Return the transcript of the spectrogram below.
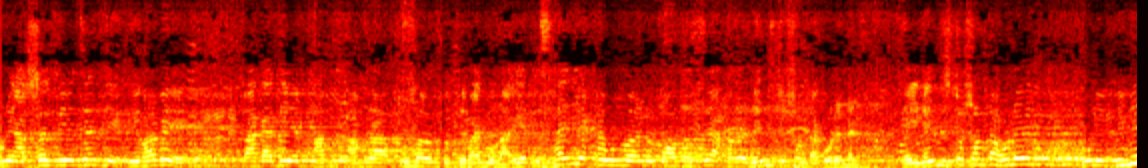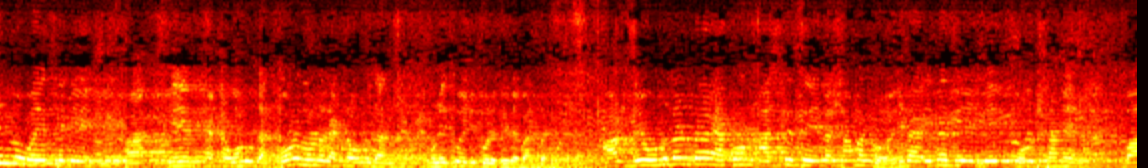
উনি আশ্বাস দিয়েছেন যে এভাবে টাকা দিয়ে আমরা উন্নয়ন করতে পারব না। এর স্থায়ী একটা উন্নয়নের পথ হচ্ছে আপনারা রেজিস্ট্রেশনটা করে নেন। এই রেজিস্ট্রেশনটা হলে উনি বিভিন্ন ওয়ে থেকে এর একটা অনুদান, বড় ধরনের একটা অনুদান উনি তৈরি করে দিতে পারবেন। আর যে অনুদানটা এখন আসতেছে, এটা সামান্য, এটা এটা দিয়ে এই অনুষ্ঠানের বা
